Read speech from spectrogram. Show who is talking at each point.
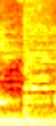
Speaker 1: It's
